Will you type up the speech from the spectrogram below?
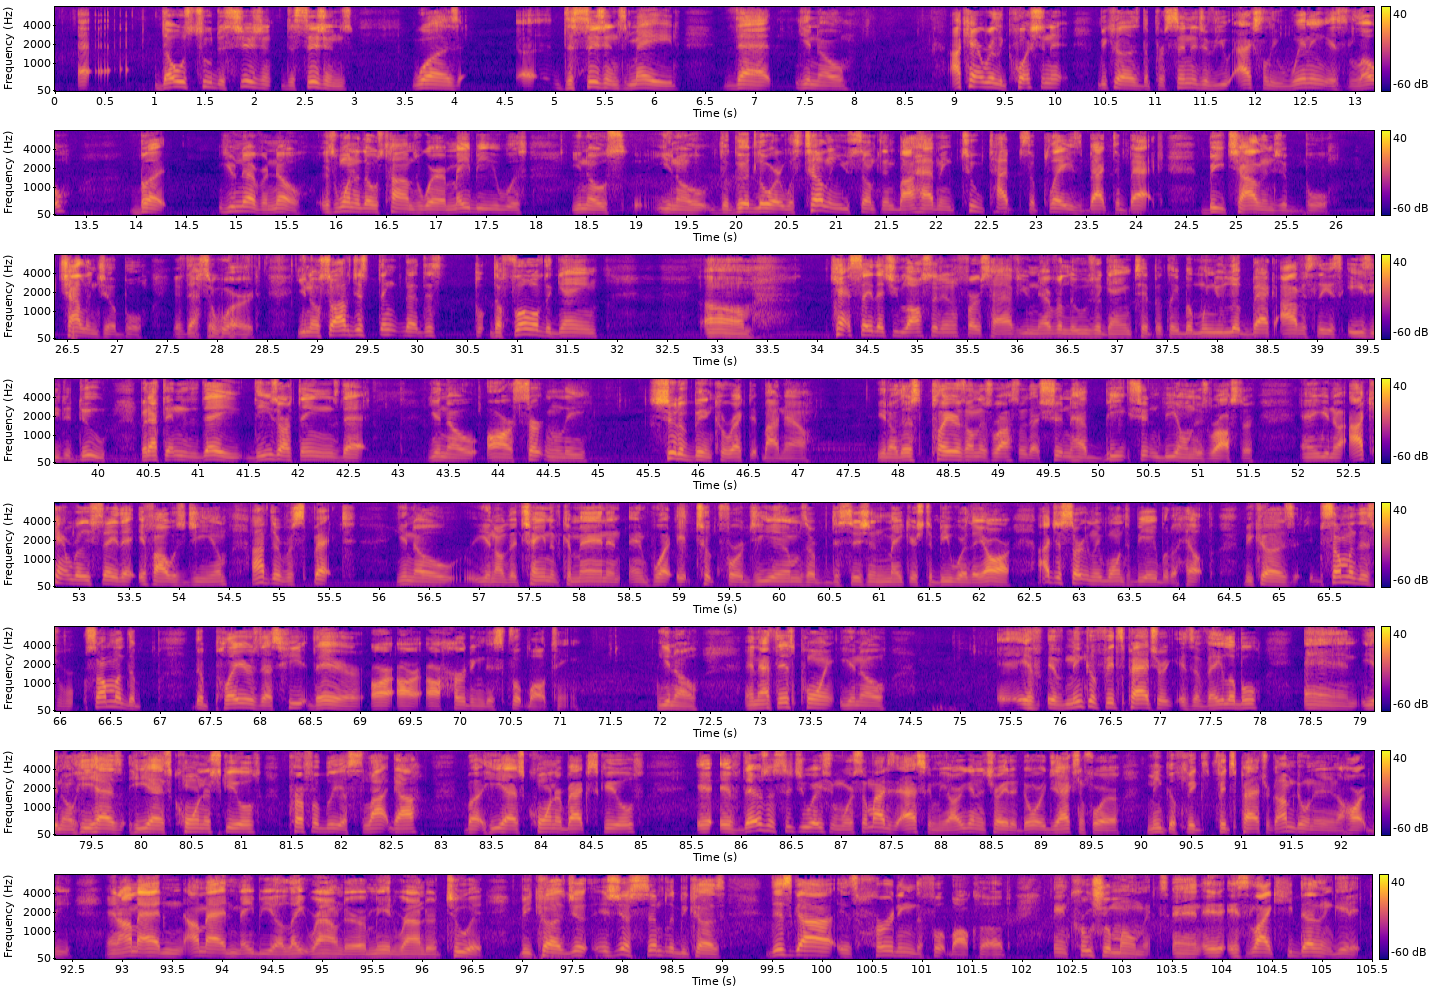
those two decision decisions was uh, decisions made that you know I can't really question it because the percentage of you actually winning is low, but you never know. It's one of those times where maybe it was you know, you know, the good Lord was telling you something by having two types of plays back to back be challengeable, challengeable, if that's a word. You know, so I just think that this the flow of the game um can't say that you lost it in the first half. You never lose a game typically, but when you look back, obviously it's easy to do. But at the end of the day, these are things that you know are certainly should have been corrected by now you know, there's players on this roster that shouldn't have be shouldn't be on this roster. And you know, I can't really say that if I was GM, I have to respect, you know, you know, the chain of command and, and what it took for GMs or decision makers to be where they are. I just certainly want to be able to help because some of this some of the the players that's he, there are, are are hurting this football team. You know, and at this point, you know, if if Minkah Fitzpatrick is available and you know he has he has corner skills, preferably a slot guy, but he has cornerback skills. If there's a situation where somebody's asking me, "Are you going to trade Adoree Jackson for a Minkah Fitzpatrick?" I'm doing it in a heartbeat, and I'm adding I'm adding maybe a late rounder or mid rounder to it because just, it's just simply because this guy is hurting the football club in crucial moments, and it, it's like he doesn't get it,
